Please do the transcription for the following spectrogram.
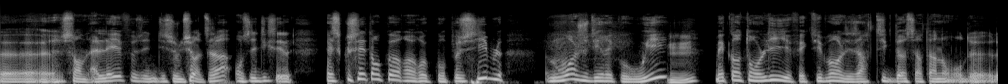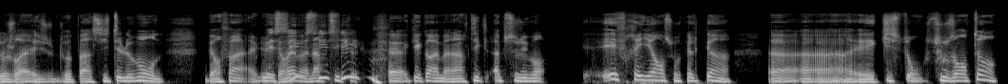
euh, s'en allait, faisait une dissolution, etc. On s'est dit que c'est. Est-ce que c'est encore un recours possible? Moi, je dirais que oui. Mhm. Mais quand on lit effectivement les articles d'un certain nombre de, de je ne veux pas citer Le Monde, mais enfin, il y a Mais quand si, même un si, article euh, qui est quand même un article absolument effrayant sur quelqu'un euh, et qui donc sous-entend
